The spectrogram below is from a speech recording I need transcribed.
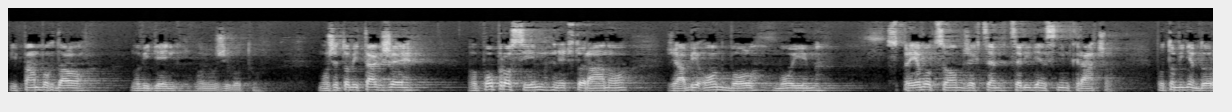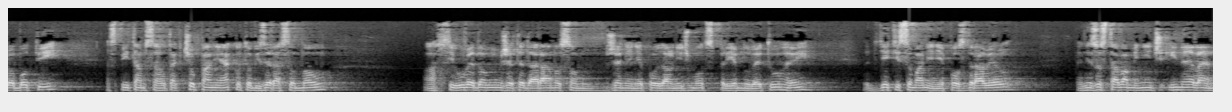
mi Pán Boh dal nový deň môjmu životu. Môže to byť tak, že ho poprosím hneď to ráno, že aby on bol môjim sprievodcom, že chcem celý deň s ním kráčať. Potom idem do roboty a spýtam sa ho, tak čo, pane, ako to vyzerá so mnou? A si uvedomím, že teda ráno som žene nepovedal nič moc príjemnú vetu, hej, deti som ani nepozdravil, tak nezostáva mi nič iné, len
